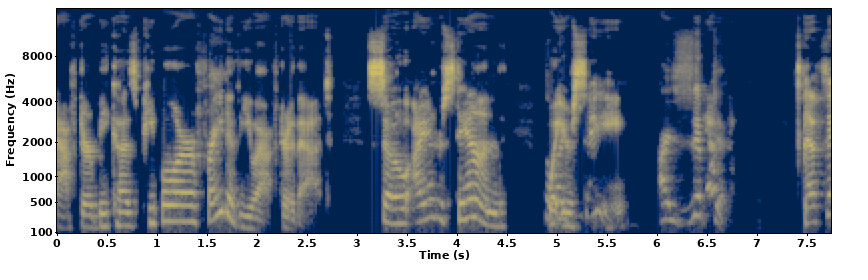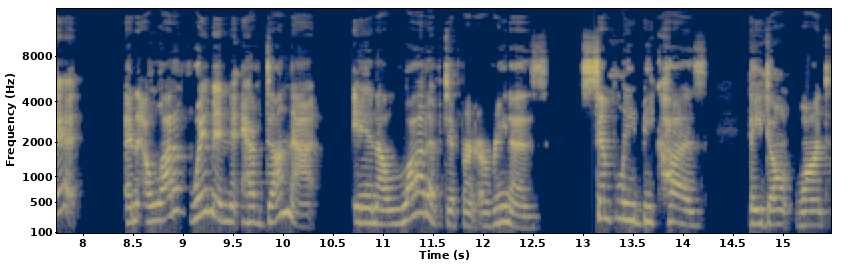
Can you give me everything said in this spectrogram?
after because people are afraid of you after that. So I understand so what I, you're saying. I zipped yeah. it. That's it. And a lot of women have done that in a lot of different arenas simply because they don't want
